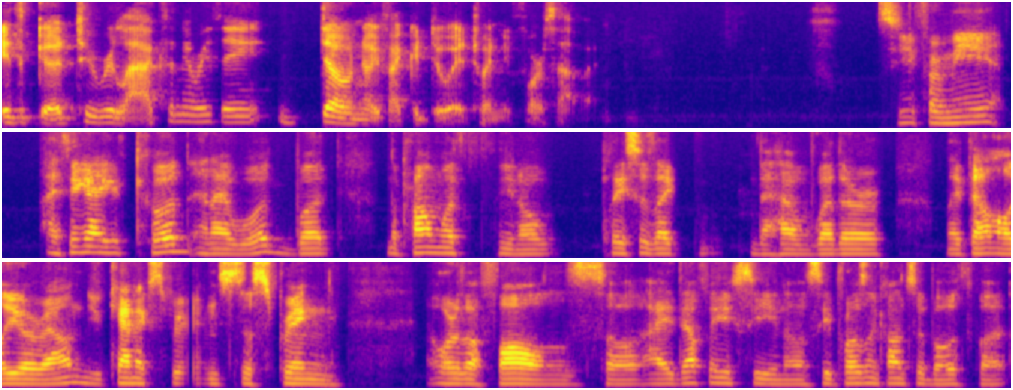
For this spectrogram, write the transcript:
it's good to relax and everything. Don't know if I could do it 24/7. See, for me, I think I could and I would, but the problem with, you know, places like that have weather like that all year round, you can't experience the spring or the falls. So I definitely see, you know, see pros and cons to both, but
